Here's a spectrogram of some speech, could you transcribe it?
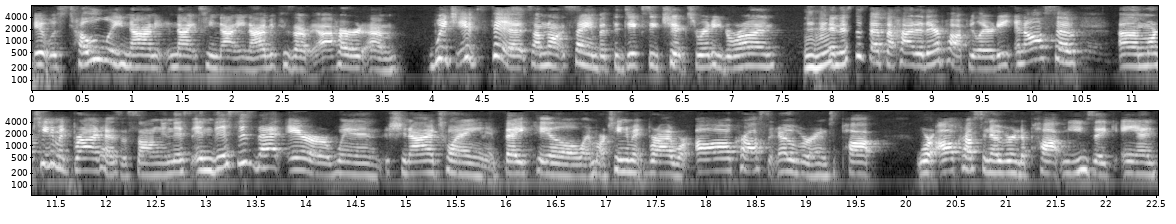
it was totally 90, 1999 because I, I heard um which it fits. I'm not saying, but the Dixie Chicks Ready to Run, mm-hmm. and this is at the height of their popularity. And also, um, Martina McBride has a song in this, and this is that era when Shania Twain and Faith Hill and Martina McBride were all crossing over into pop. We're all crossing over into pop music, and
